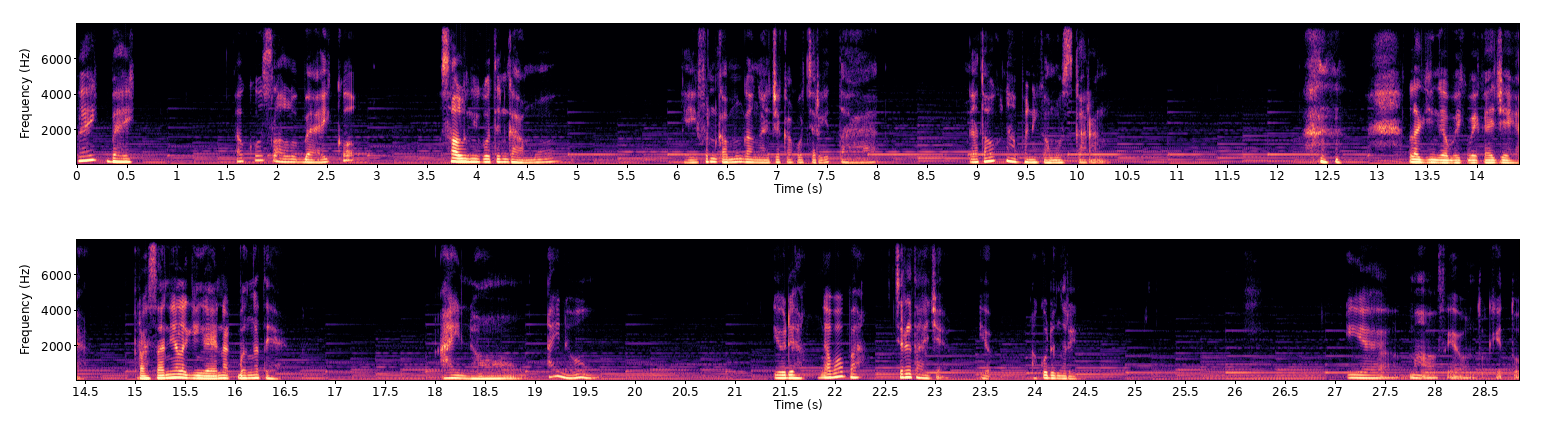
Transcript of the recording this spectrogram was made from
baik-baik. Aku selalu baik kok. Selalu ngikutin kamu. Ya even kamu gak ngajak aku cerita. Gak tahu kenapa nih kamu sekarang. lagi gak baik-baik aja ya? Perasaannya lagi gak enak banget ya? I know, I know. Yaudah, gak apa-apa. Cerita aja. Yuk, aku dengerin. Iya, maaf ya untuk itu.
